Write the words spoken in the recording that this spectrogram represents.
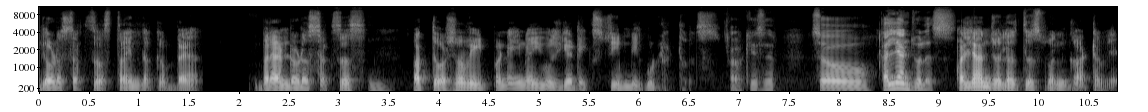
இதோட சக்ஸஸ் தான் இந்த பிராண்டோட சக்ஸஸ். பத்து வருஷம் வெயிட் பண்ணீங்கன்னா you will get extremely good returns okay sir. So Kalyan jewellers. Kalyan jewellers this one காட்டவே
